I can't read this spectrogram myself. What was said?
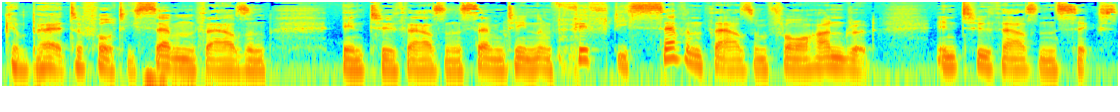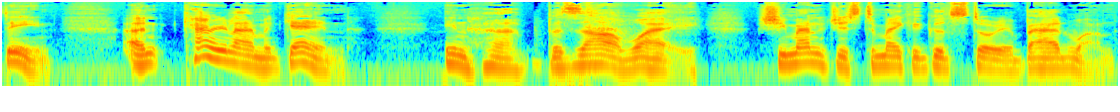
compared to 47,000 in 2017 and 57,400 in 2016. And Carrie Lam again, in her bizarre way, she manages to make a good story a bad one.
